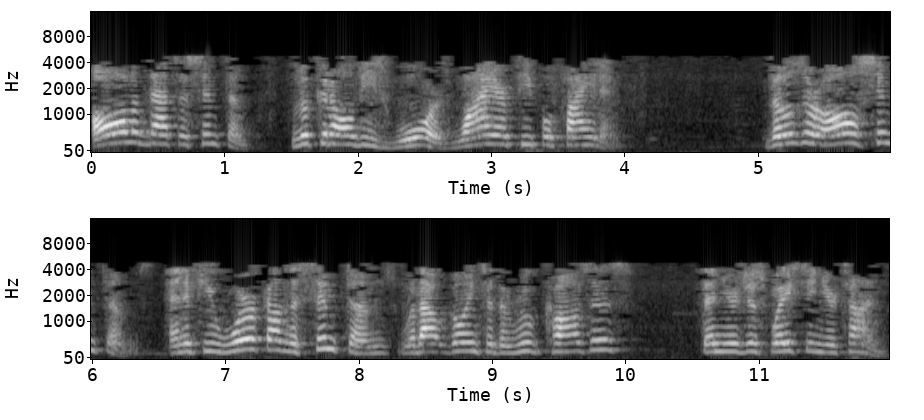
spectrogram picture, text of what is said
All of that's a symptom. Look at all these wars. Why are people fighting? Those are all symptoms. And if you work on the symptoms without going to the root causes, then you're just wasting your time.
